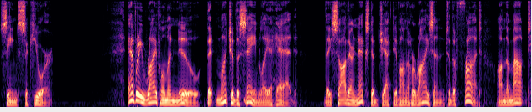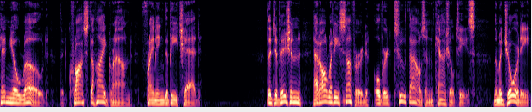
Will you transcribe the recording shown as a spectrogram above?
seemed secure. Every rifleman knew that much of the same lay ahead. They saw their next objective on the horizon to the front on the Mount Tenjo Road that crossed the high ground, framing the beachhead the division had already suffered over 2,000 casualties, the majority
